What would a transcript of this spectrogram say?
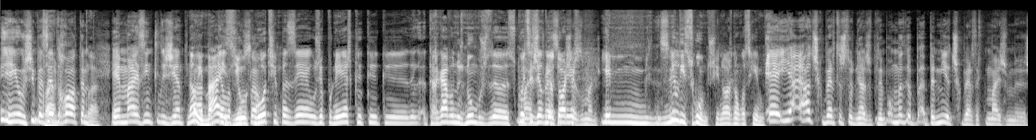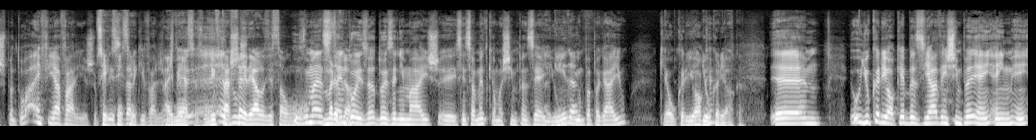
E o chimpanzé Claro, derrota-me. claro. É mais inteligente Não, para, e mais, e o, o outro chimpanzé, o japonês, que, que, que carregava nos números de sequências aleatórias e em Sim. milissegundos, e nós não conseguimos. É, e há, há descobertas extraordinárias, por exemplo, uma para mim a descoberta que mais me espantou, enfim, há várias, eu Sim, poderia sim, citar sim. aqui várias. Há imensas. eh, O livro a está dos- cheio delas e são O romance tem dois, dois animais, eh, essencialmente, que é uma chimpanzé e um, e um papagaio, que é o carioca. E o carioca. Ehm, e o carioca é baseado em, em- em-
